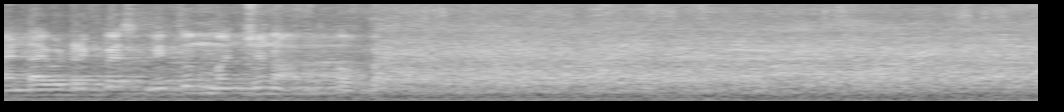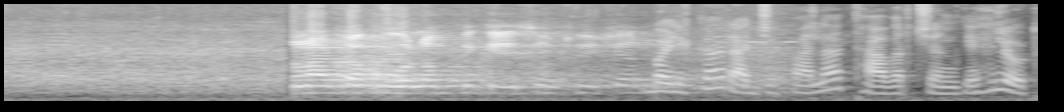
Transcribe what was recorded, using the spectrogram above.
and I would request Mithun Manjunath of ಬಳಿಕ ರಾಜ್ಯಪಾಲ ಥಾವರ್ಚಂದ್ ಗೆಹ್ಲೋಟ್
